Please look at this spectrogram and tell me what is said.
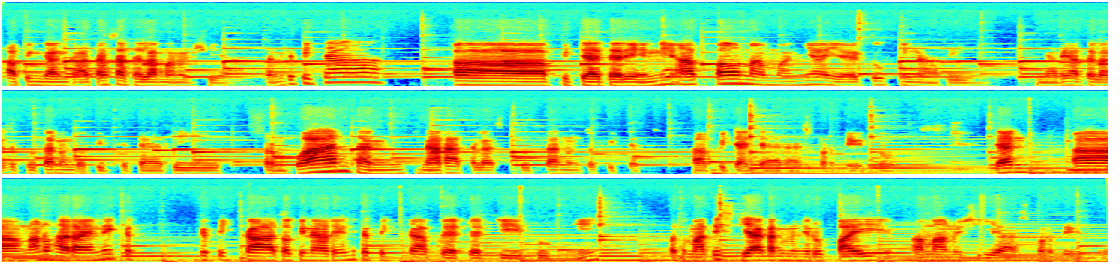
uh, pinggang ke atas adalah manusia. Dan ketika uh, bidadari ini atau namanya yaitu kinari kinari adalah sebutan untuk bidadari perempuan dan kinara adalah sebutan untuk bidadara seperti itu. Dan uh, Manuhara ini ketika atau Kinari ini ketika berada di bumi otomatis dia akan menyerupai uh, manusia seperti itu.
